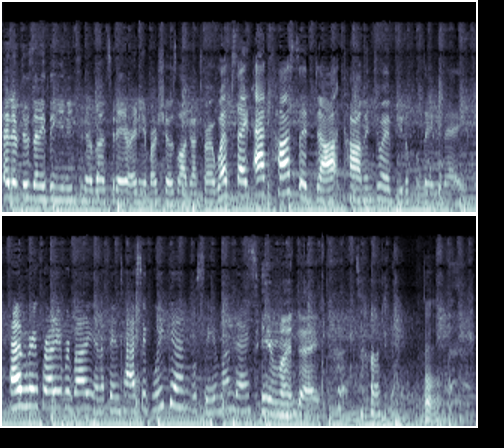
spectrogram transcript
And if there's anything you need to know about today or any of our shows, log on to our website at kasa.com. Enjoy a beautiful day today. Have a great Friday, everybody, and a fantastic weekend. We'll see you Monday. See you Monday.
